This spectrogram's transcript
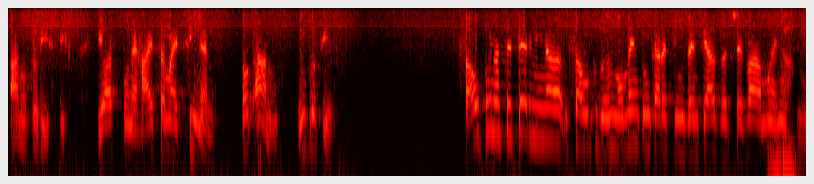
anul turistic. Eu aș spune, hai să mai ținem tot anul, inclusiv. Sau până se termină, sau în momentul în care se inventează ceva, măi, nu da. știu.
